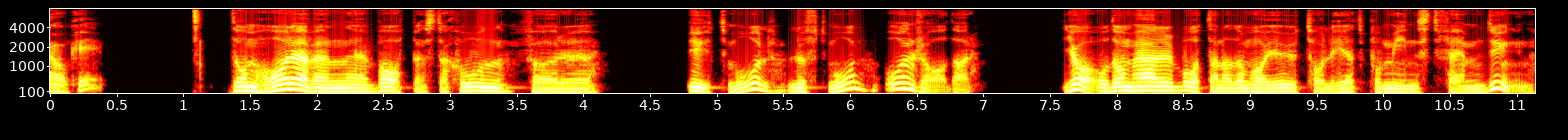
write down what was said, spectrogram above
Okej. Okay. De har även eh, vapenstation för ytmål, luftmål och en radar. Ja, och de här båtarna de har ju uthållighet på minst fem dygn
